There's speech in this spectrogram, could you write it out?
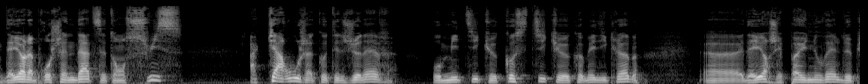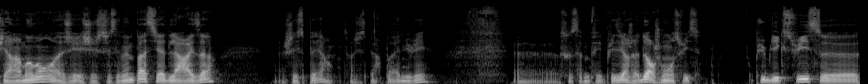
D'ailleurs, la prochaine date, c'est en Suisse, à Carouge, à côté de Genève, au mythique Caustic Comedy Club. Euh, D'ailleurs, j'ai pas eu de nouvelles depuis un moment. Je sais même pas s'il y a de la Reza. J'espère. J'espère pas annuler. Euh, parce que ça me fait plaisir. J'adore jouer en Suisse. Public suisse, euh,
